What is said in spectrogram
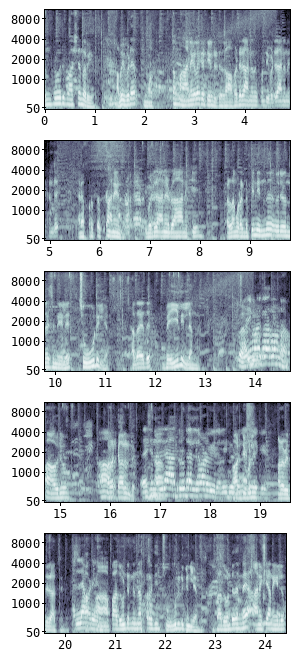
എന്തോ ഒരു ഭാഷ എന്നറിയോ? അപ്പൊ ഇവിടെ മൊത്തം ആനകളെ കെട്ടിയിട്ടുണ്ട് ദാ അവിടെ ഒരു ആന നിൽക്കുന്നുണ്ട് ഇവിടെ ഒരു ആന നിൽക്കുന്നുണ്ട് അതിനപ്പുറത്തൊക്കെ ആനയുണ്ട്. ഇവിടെ ഒരു ആനയുണ്ട്. ആ ആനയ്ക്ക് വെള്ളം കൊടുക്കുന്നുണ്ട്. പിന്നെ ഇന്ന് ഒരു എന്താ വെച്ചിട്ടുണ്ടെങ്കിൽ ചൂടില്ല. അതായത് വെയിലില്ലെന്ന് ആ ഒരു പെയ്തു. അടിപൊളി മഴ പെയ്ത് രാത്രി. അപ്പൊ അതുകൊണ്ട് തന്നെ അത്ര അധികം ചൂടെടുക്കണില്ല. അപ്പൊ അതുകൊണ്ട് തന്നെ ആനയ്ക്കാണെങ്കിലും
